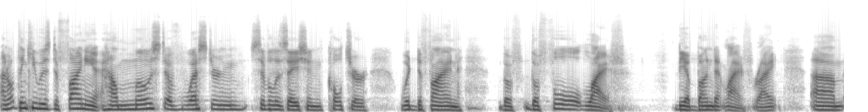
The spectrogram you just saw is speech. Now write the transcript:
I don't think he was defining it how most of Western civilization culture would define the, the full life, the abundant life, right? Um,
